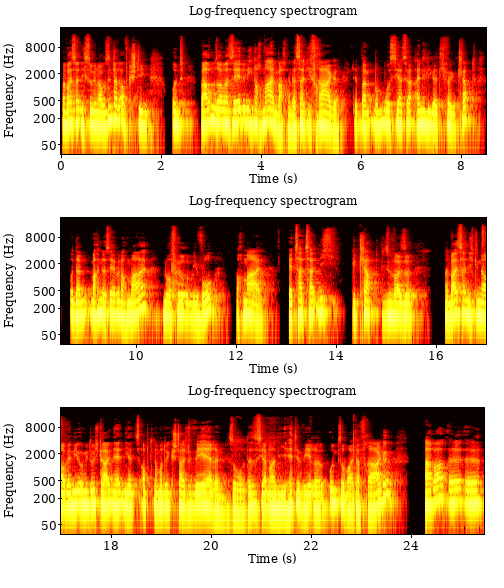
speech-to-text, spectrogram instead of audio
Man weiß halt nicht so genau, wir sind halt aufgestiegen. Und warum soll man dasselbe nicht nochmal machen? Das ist halt die Frage. Beim, OSC hat es ja eine Liga tiefer geklappt und dann machen dasselbe nochmal, nur auf höherem Niveau, nochmal. Jetzt hat es halt nicht geklappt, beziehungsweise man weiß halt nicht genau, wenn die irgendwie durchgehalten hätten, jetzt, ob die nochmal durchgestartet wären. So, das ist ja mal die hätte, wäre und so weiter Frage. Aber äh, äh,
